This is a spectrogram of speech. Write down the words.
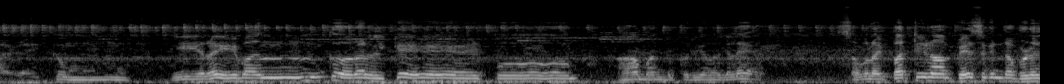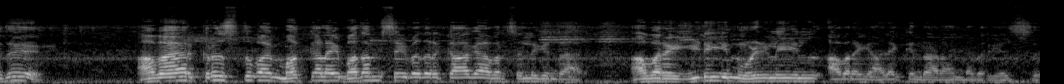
அழைக்கும் இறைவன் குரல் கேட்போம். ஆம் அன்புக்குரியவர்களே சவுலை பற்றி நாம் பேசுகின்ற பொழுது அவர் கிறிஸ்துவ மக்களை வதம் செய்வதற்காக அவர் செல்லுகின்றார். அவரை இடியின் ஒளியில் அவரை அழைக்கின்றார் ஆண்டவர் இயேசு.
